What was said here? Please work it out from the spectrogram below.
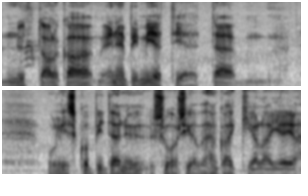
nyt alkaa enempi miettiä, että olisiko pitänyt suosia vähän kaikkia lajeja.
